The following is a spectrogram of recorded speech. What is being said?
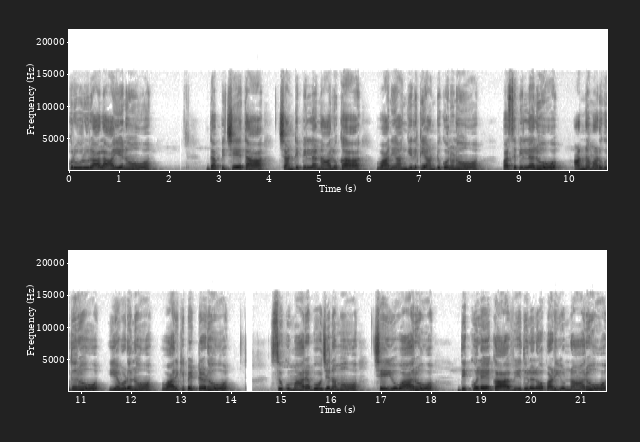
క్రూరురాలాయెను. దప్పిచేత చంటిపిల్ల నాలుక వాని అంగిలికి అంటుకొనును. పసిపిల్లలు అన్నం అడుగుదురు ఎవడును వారికి పెట్టడు. సుకుమార భోజనము చేయువారు దిక్కులేక వీధులలో పడియున్నారు.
